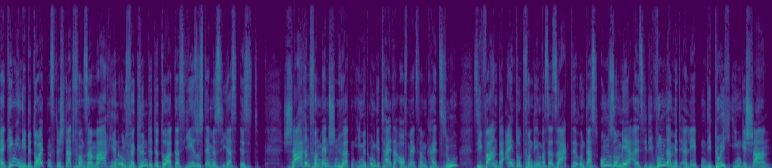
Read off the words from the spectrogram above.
Er ging in die bedeutendste Stadt von Samarien und verkündete dort, dass Jesus der Messias ist. Scharen von Menschen hörten ihm mit ungeteilter Aufmerksamkeit zu. Sie waren beeindruckt von dem, was er sagte, und das umso mehr, als sie die Wunder miterlebten, die durch ihn geschahen.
